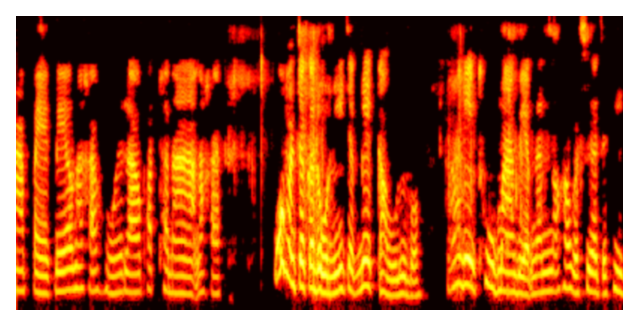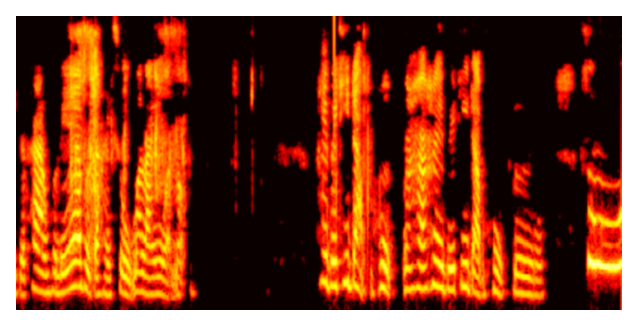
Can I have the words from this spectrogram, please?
มาแปลกแล้วนะคะหวยลาวพัฒนานะคะ ว่ามันจะกระโดดนี้จากเลขเก่าหรือบ่ เอาเลขถูกมาแบบนั้นเนาะเข้ากับเสื้อจะที่จะทางคนนี้เพื่อจะให้สูงมาลายงวดเนาะให้ไปที่ดับหกนะคะ ให้ไปที่ดับหกเลยสว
